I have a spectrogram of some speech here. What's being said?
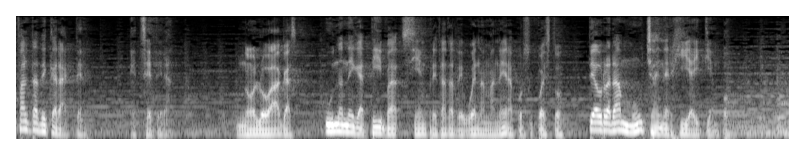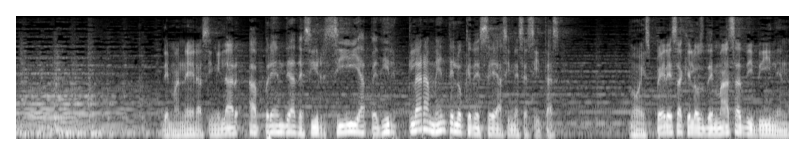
falta de carácter, etc. No lo hagas. Una negativa, siempre dada de buena manera, por supuesto, te ahorrará mucha energía y tiempo. De manera similar, aprende a decir sí y a pedir claramente lo que deseas y necesitas. No esperes a que los demás adivinen,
